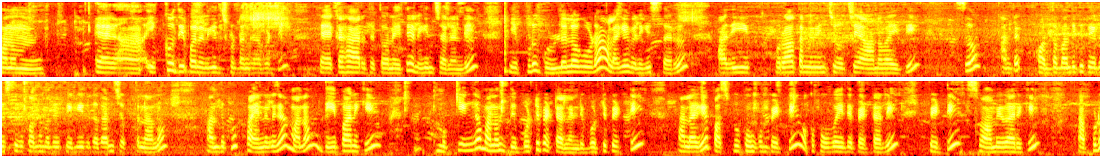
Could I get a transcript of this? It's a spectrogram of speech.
మనం ఎక్కువ దీపాలు వెలిగించుకుంటాం కాబట్టి ఏకహారతితోనైతే వెలిగించాలండి. ఎప్పుడు గుళ్ళలో కూడా అలాగే వెలిగిస్తారు. అది పురాతన నుంచి వచ్చే ఆనవాయితీ సో అంటే కొంతమందికి తెలుస్తుంది కొంతమందికి తెలియదు కదా అని చెప్తున్నాను. అందుకు ఫైనల్గా మనం దీపానికి ముఖ్యంగా మనం బొట్టు పెట్టాలండి. బొట్టు పెట్టి అలాగే పసుపు కుంకుమ పెట్టి ఒక పువ్వు అయితే పెట్టాలి. పెట్టి స్వామివారికి అప్పుడు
